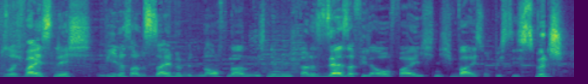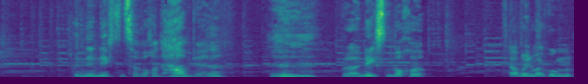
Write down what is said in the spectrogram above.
Also ich weiß nicht, wie das alles sein wird mit den Aufnahmen. Ich nehme nämlich gerade sehr, sehr viel auf, weil ich nicht weiß, ob ich die Switch in den nächsten zwei Wochen haben werde. Oder nächsten Woche. Da muss ich mal gucken.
